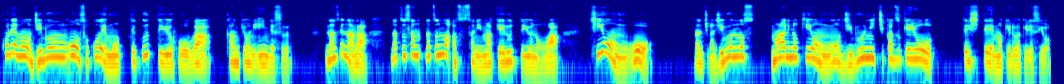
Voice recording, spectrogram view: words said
これも自分をそこへ持ってくっていう方が環境にいいんです。なぜなら、夏さ夏の暑さに負けるっていうのは、気温を、なんちゅうか、自分の周りの気温を自分に近づけようってして負けるわけですよ。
